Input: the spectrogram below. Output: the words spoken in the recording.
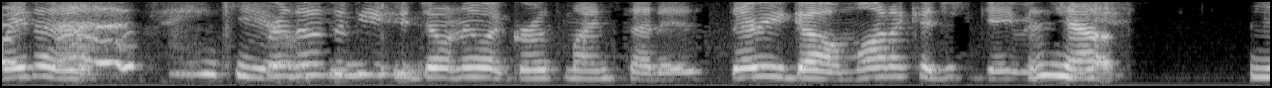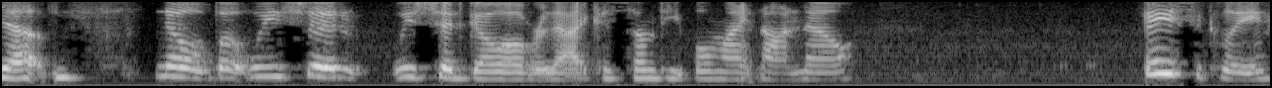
Way to thank you For those of thank you who don't know what growth mindset is, there you go. Monica just gave it to Yep. you. yep No, but we should we should go over that because some people might not know. Basically,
